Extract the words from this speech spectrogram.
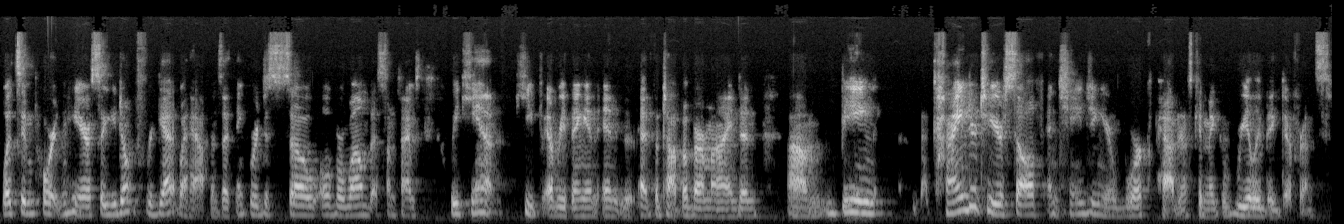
What's important here? So you don't forget what happens. I think we're just so overwhelmed that sometimes we can't keep everything in, in at the top of our mind. And um, being kinder to yourself and changing your work patterns can make a really big difference.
